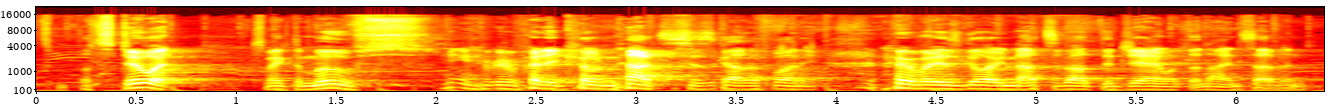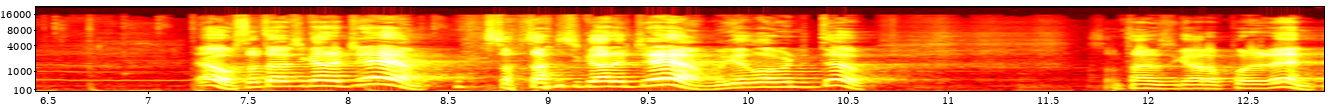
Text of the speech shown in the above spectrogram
Let's, let's do it. Let's make the moves. Everybody go nuts. It's kind of funny. Everybody's going nuts about the jam with the 9-7. Yo, sometimes you gotta jam. Sometimes you gotta jam. What do you guys want me to do? Sometimes you gotta put it in. What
